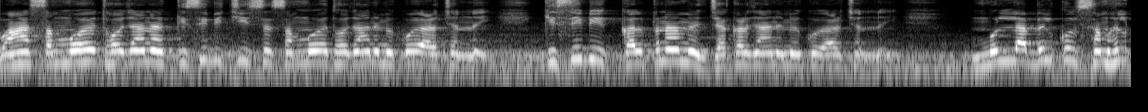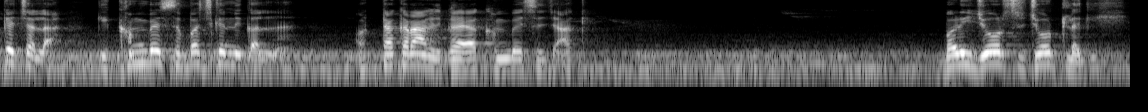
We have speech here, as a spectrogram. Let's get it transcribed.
वहाँ सम्मोहित हो जाना, किसी भी चीज़ से सम्मोहित हो जाने में कोई अड़चन नहीं। किसी भी कल्पना में जकड़ जाने में कोई अड़चन नहीं। मुल्ला बिल्कुल संभल के चला कि खंबे से बच के निकलना है और टकरा गया खंबे से जाके। बड़ी ज़ोर से चोट लगी।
